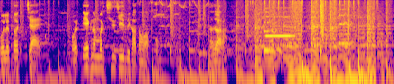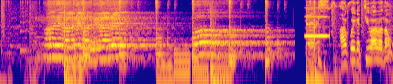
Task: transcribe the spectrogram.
बोले तो चाय। और एक नंबर चीज़ चीज़ दिखाता हूँ आपको। नज़ारा। आपको एक अच्छी बात बताऊँ?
